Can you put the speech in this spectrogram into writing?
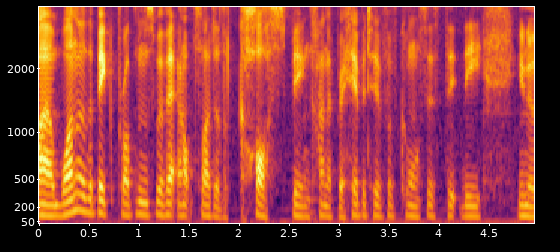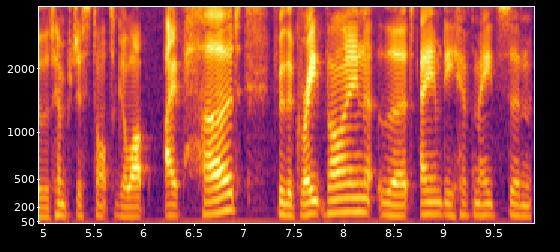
uh, one of the big problems with it, outside of the cost being kind of prohibitive, of course, is that the you know the temperatures start to go up. I've heard through the grapevine that AMD have made some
